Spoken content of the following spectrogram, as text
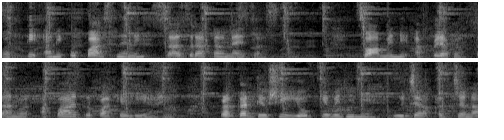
भक्ती आणि उपासनेने साजरा करण्याचा असतो. स्वामींनी आपल्या भक्तांवर अपार कृपा केली आहे. प्रकट दिवशी योग्य विधीने पूजा अर्चना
